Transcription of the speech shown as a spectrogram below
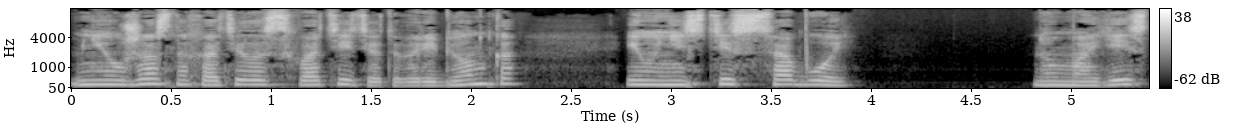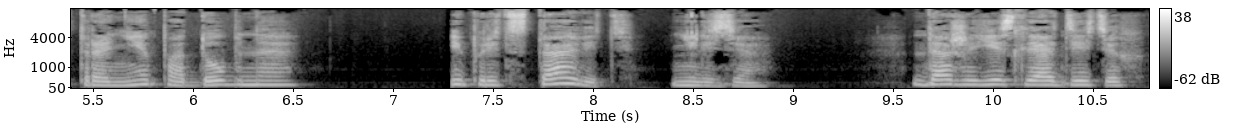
Мне ужасно хотелось схватить этого ребенка и унести с собой, но в моей стране подобное и представить нельзя. Даже если о детях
